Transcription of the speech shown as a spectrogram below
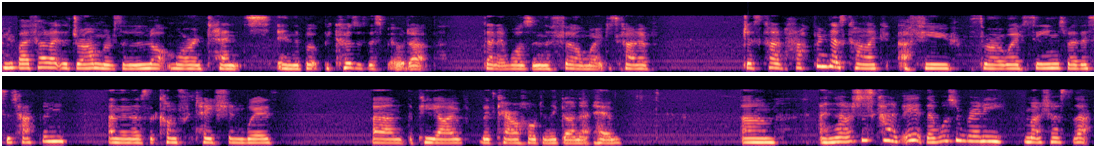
but I felt like the drama was a lot more intense in the book because of this build up than it was in the film, where it just kind of just kind of happened. There's kind of like a few throwaway scenes where this has happened, and then there's the confrontation with um, the PI with Carol holding the gun at him. Um, and that was just kind of it. There wasn't really much else that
